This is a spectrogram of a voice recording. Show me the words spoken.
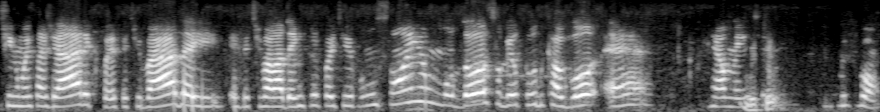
tinha uma estagiária que foi efetivada e efetivar lá dentro foi tipo um sonho, mudou, subiu tudo, acabou. É realmente muito, muito bom.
